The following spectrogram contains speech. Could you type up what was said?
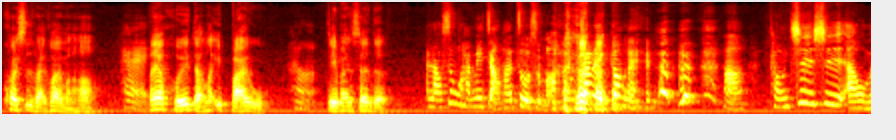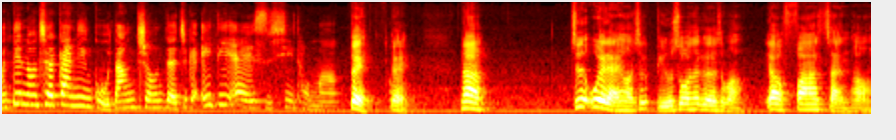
快四百块嘛哈，嘿，那要回档到一百五，哼。跌蛮深的。哎老师，我还没讲他做什么，你还没讲哎。好，同志是呃我们电动车概念股当中的这个 ADAS 系统吗？对对，那就是未来哈，这个比如说那个什么要发展哈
